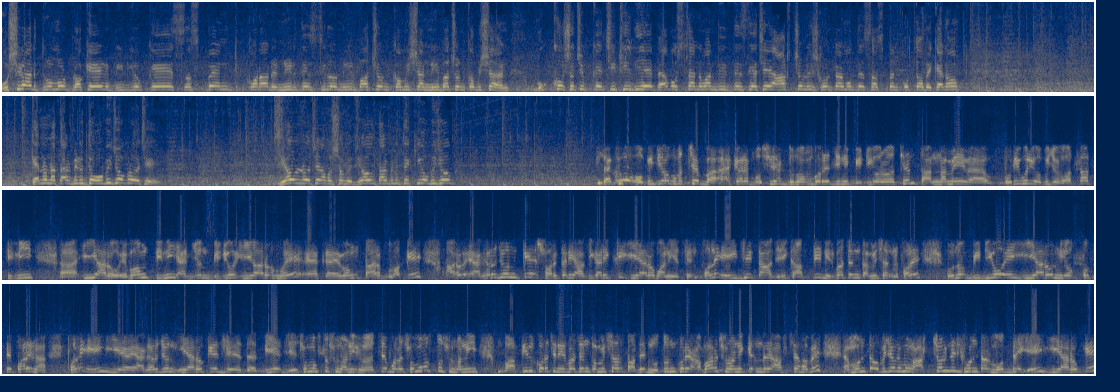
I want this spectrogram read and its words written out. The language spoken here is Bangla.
বসিরহাট দু ব্লকের বিডিওকে সাসপেন্ড করার নির্দেশ দিল নির্বাচন কমিশন। নির্বাচন কমিশন মুখ্য সচিবকে চিঠি দিয়ে ব্যবস্থা নেওয়ার নির্দেশ দিয়েছে। আটচল্লিশ ঘণ্টার মধ্যে সাসপেন্ড করতে হবে কেন? কেননা তার বিরুদ্ধে অভিযোগ রয়েছে। জিয়াউল রয়েছেন আমার সঙ্গে। জিয়াউল, তার বিরুদ্ধে কি অভিযোগ? দেখো, অভিযোগ হচ্ছে একেবারে বসিরহাট দু নম্বরের যিনি বিডিও রয়েছেন, তার নামে ভুরি ভুরি অভিযোগ। অর্থাৎ তিনি ইআরও এবং তিনি একজন বিডিও ইআরও হয়ে এক- এবং তার ব্লকে আরও এগারো জনকে সরকারি আধিকারিককে ইআরও বানিয়েছেন। ফলে এই যে কাজ, এই কাজটি নির্বাচন কমিশনের ফলে কোনো বিডিও এই ইআরও নিয়োগ করতে পারে না। ফলে এই এগারো জন ইআরও কে যে দিয়ে যে সমস্ত শুনানি হয়েছে, ফলে সমস্ত শুনানি বাতিল করেছে নির্বাচন কমিশন, তাদের নতুন করে আবার শুনানি কেন্দ্রে আসতে হবে এমনটা অভিযোগ এবং আটচল্লিশ ঘণ্টার মধ্যে এই ইআরও কে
